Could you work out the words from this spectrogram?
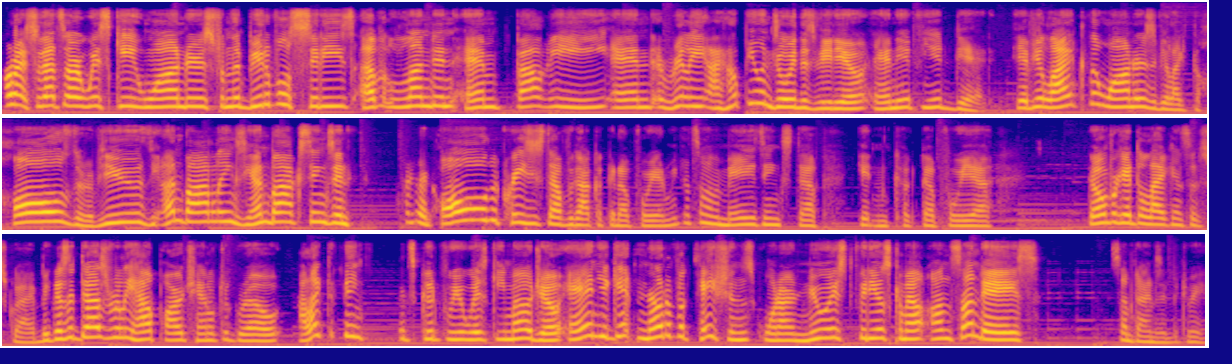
All right, so that's our whiskey wanders from the beautiful cities of London and Paris. And really, I hope you enjoyed this video. And if you did, if you like the wanders, if you like the hauls, the reviews, the unbottlings, the unboxings, and all the crazy stuff we got cooking up for you, and we got some amazing stuff getting cooked up for you. Don't forget to like and subscribe because it does really help our channel to grow. I like to think it's good for your whiskey mojo, and you get notifications when our newest videos come out on Sundays, sometimes in between.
